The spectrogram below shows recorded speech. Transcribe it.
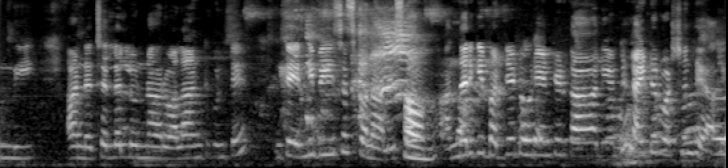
ఉంది అండ్ చెల్లెళ్ళు ఉన్నారు అలాంటివి ఉంటే ఇంకా ఎన్ని పీసెస్ కొనాలి? సో అందరికి బడ్జెట్ ఓరియంటెడ్ కావాలి అంటే లైటర్ వర్షన్ చేయాలి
